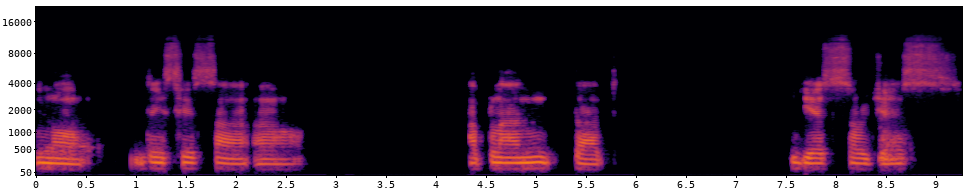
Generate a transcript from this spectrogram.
No this is a, a, a plan that yes or yes.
